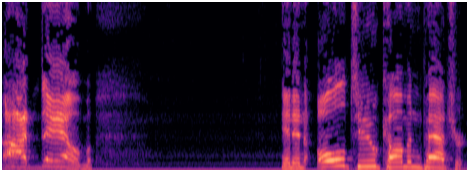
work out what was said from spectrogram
ah, damn! In an all too common pattern,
